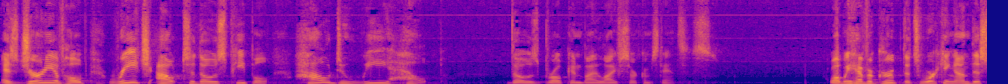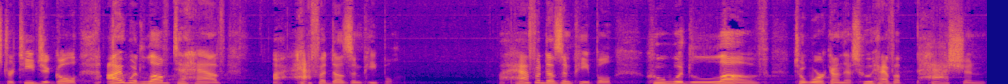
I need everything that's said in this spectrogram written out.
as Journey of Hope, reach out to those people? How do we help those broken by life circumstances? While we have a group that's working on this strategic goal, I would love to have a half a dozen people a half a dozen people who would love to work on this, who have a passion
